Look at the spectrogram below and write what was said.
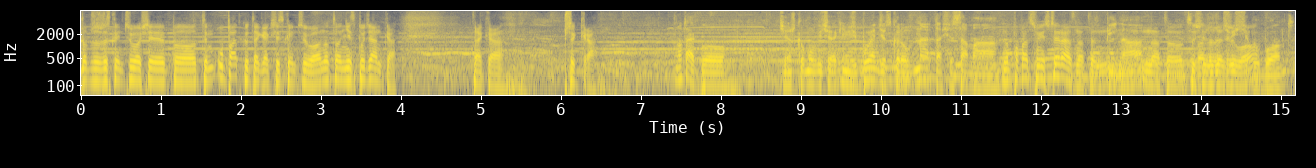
dobrze, że skończyło się po tym upadku tak jak się skończyło. No to niespodzianka. Taka przykra. No tak, bo ciężko mówić o jakimś błędzie, skoro narta się sama No popatrzmy jeszcze raz na ten Wpina. na to, co się wydarzyło. był błąd.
